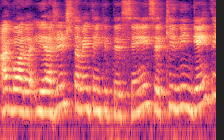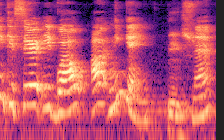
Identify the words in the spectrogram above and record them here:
Agora, e a gente também tem que ter ciência que ninguém tem que ser igual a ninguém, Isso. né?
